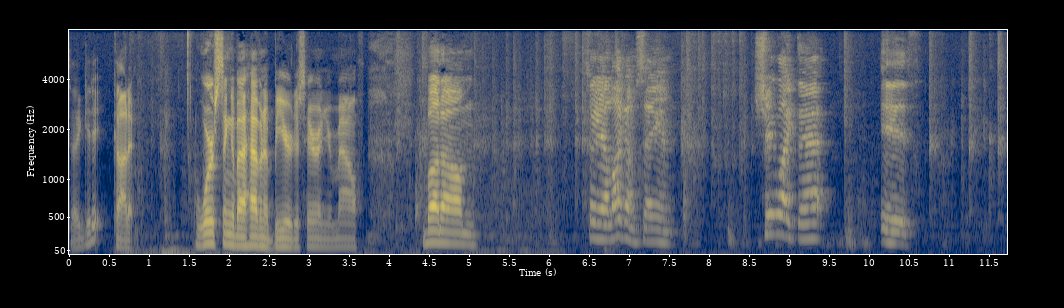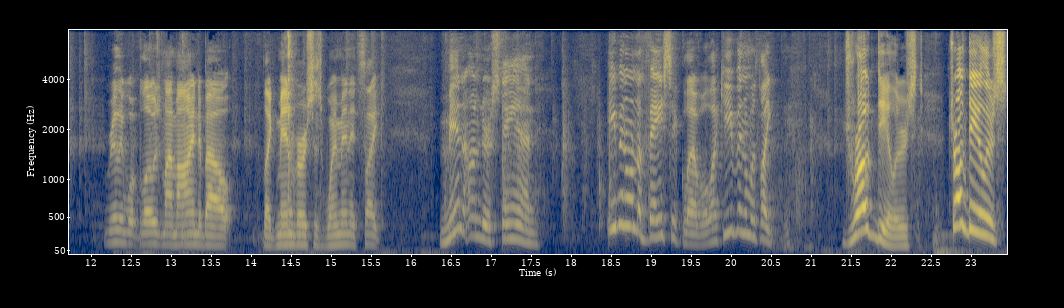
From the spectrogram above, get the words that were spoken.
Did I get it? Got it. Worst thing about having a beard is hair in your mouth. But um. So yeah, like I'm saying, shit like that is really what blows my mind about like men versus women. It's like men understand even on a basic level, like even with like drug dealers, drug dealers,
